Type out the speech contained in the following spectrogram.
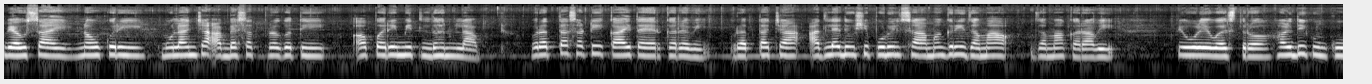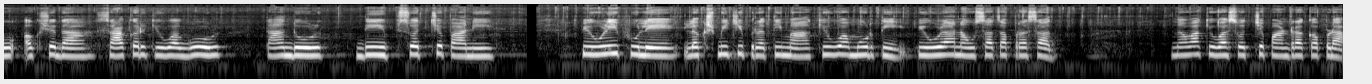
व्यवसाय नोकरी मुलांच्या अभ्यासात प्रगती अपरिमित धनलाभ व्रतासाठी काय तयार करावी? व्रताच्या आदल्या दिवशी पुढील सामग्री जमा जमा करावी. पिवळे वस्त्र हळदी कुंकू अक्षदा साखर किंवा गूळ तांदूळ दीप स्वच्छ पाणी. पिवळी फुले लक्ष्मीची प्रतिमा किंवा मूर्ती पिवळा नवसाचा प्रसाद. नवा किंवा स्वच्छ पांढरा कपडा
